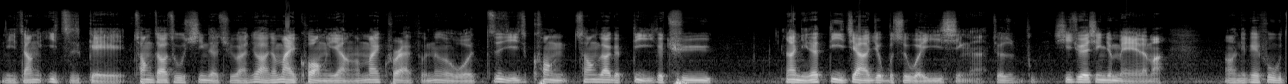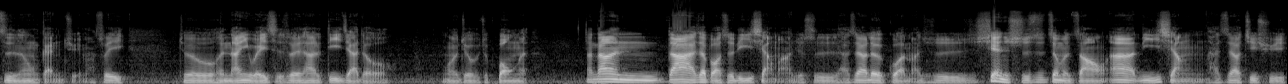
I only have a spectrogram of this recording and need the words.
你这样一直给创造出新的区块，就好像卖矿一样，Minecraft 那个我自己矿创造一个地一个区域。那你的地价就不是唯一性啊，就是稀缺性就没了嘛，啊，你可以复制那种感觉嘛，所以就很难以维持，所以它的地价都我就就崩了。那当然，大家还是要保持理想嘛，就是还是要乐观嘛，就是现实是这么糟，啊，理想还是要继续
